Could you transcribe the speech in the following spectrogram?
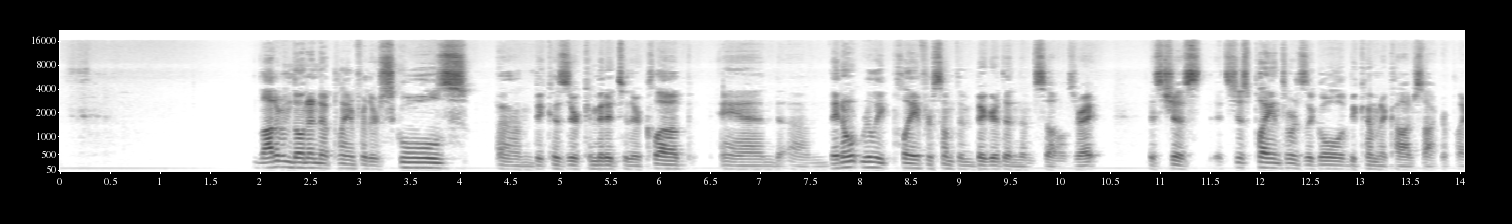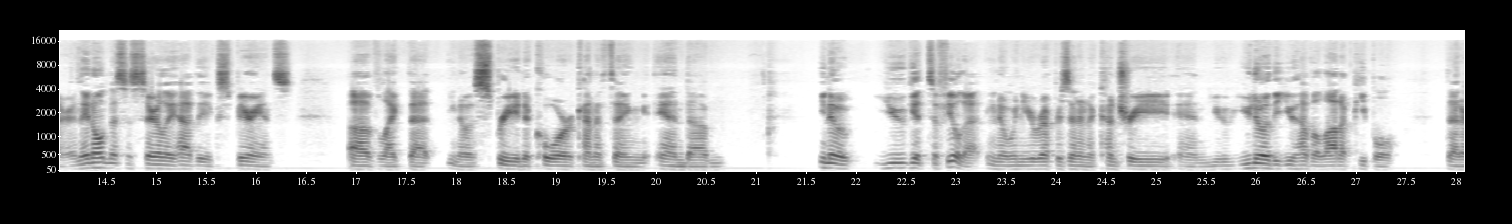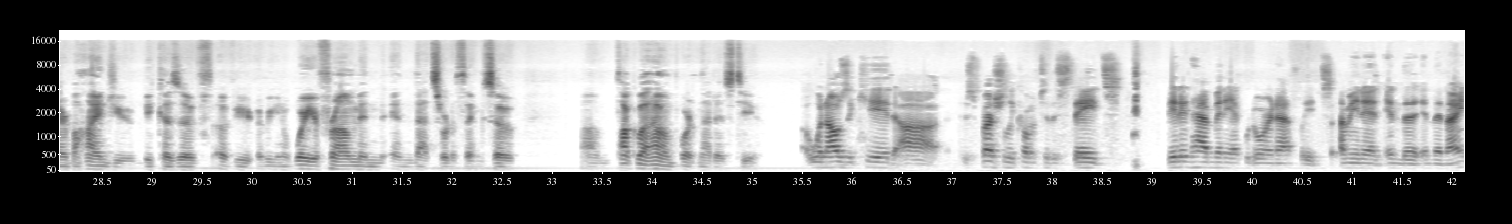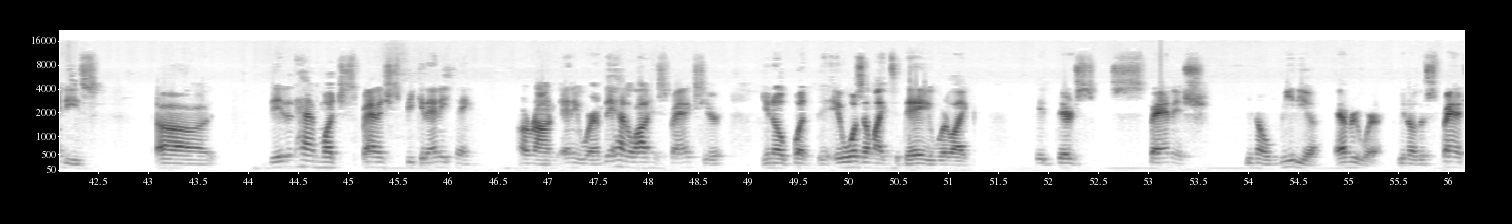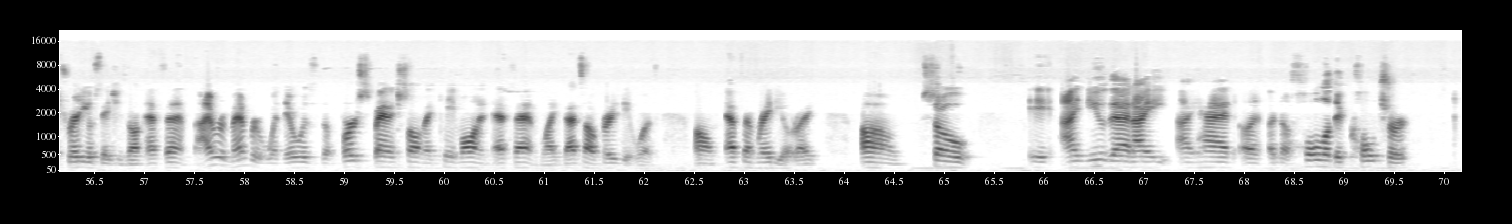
a lot of them don't end up playing for their schools um, because they're committed to their club and um, they don't really play for something bigger than themselves, right? It's just it's just playing towards the goal of becoming a college soccer player, and they don't necessarily have the experience of like that, you know, esprit de corps kind of thing. And um, you know, you get to feel that, you know, when you're representing a country, and you you know that you have a lot of people that are behind you because of of your you know where you're from and and that sort of thing. So, um, talk about how important that is to you when I was a kid, uh, especially coming to the states, they didn't have many Ecuadorian athletes. I mean, in, in the in the '90s, uh, they didn't have much Spanish speaking anything around anywhere. They had a lot of Hispanics here, you know, but it wasn't like today where like it, there's Spanish, you know, media everywhere. You know, there's Spanish radio stations on FM. I remember when there was the first Spanish song that came on in FM. Like that's how crazy it was. Um, FM radio, right? Um, so it, I knew that I I had a, a whole other culture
